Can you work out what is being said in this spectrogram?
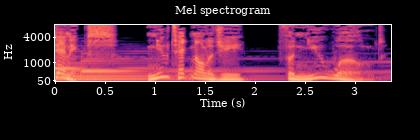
Denix, new technology for new world.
